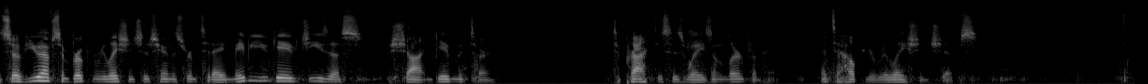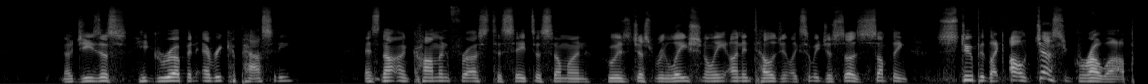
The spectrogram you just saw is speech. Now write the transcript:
And so, if you have some broken relationships here in this room today, maybe you gave Jesus a shot and gave him a turn to practice his ways and learn from him and to help your relationships. Now, Jesus, he grew up in every capacity. And it's not uncommon for us to say to someone who is just relationally unintelligent, like somebody just says something stupid, like, oh, just grow up.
